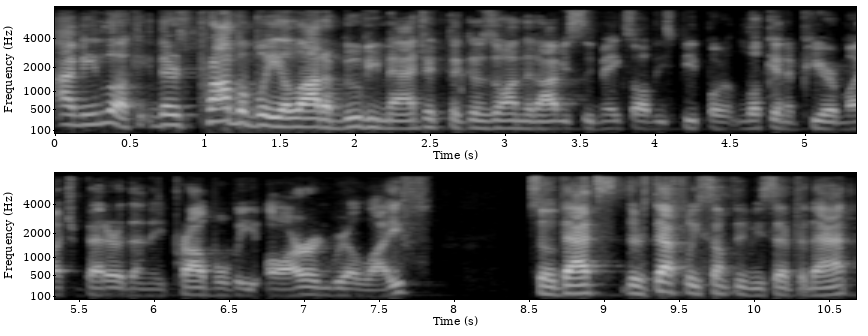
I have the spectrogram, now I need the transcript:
I mean, look, there's probably a lot of movie magic that goes on that obviously makes all these people look and appear much better than they probably are in real life. So that's there's definitely something to be said for that.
